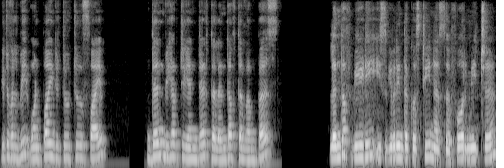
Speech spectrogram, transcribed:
it will be 1.225 then we have to enter the length of the members. Length of BD is given in the question as 4 meter.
